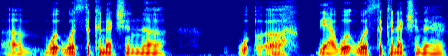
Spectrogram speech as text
um, what? What's the connection? Uh, wh- uh, yeah, what what's the connection there?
